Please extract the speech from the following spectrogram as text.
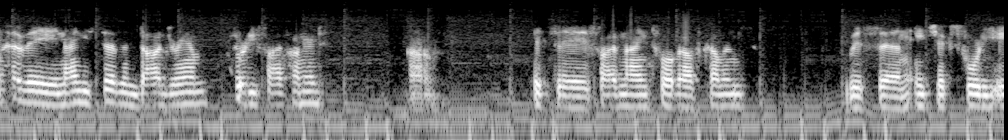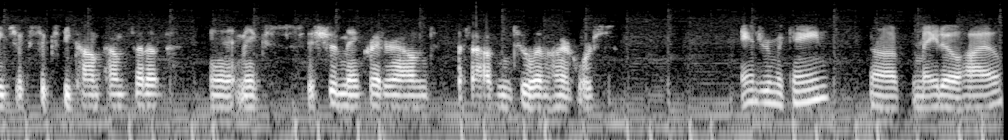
I have a 97 Dodge Ram 3500. Um, it's a 5.9 12 valve Cummins with an HX40 HX60 compound setup, and it makes it should make right around 1,000 to 1,100 horse. Andrew McCain uh, from Ada, Ohio.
